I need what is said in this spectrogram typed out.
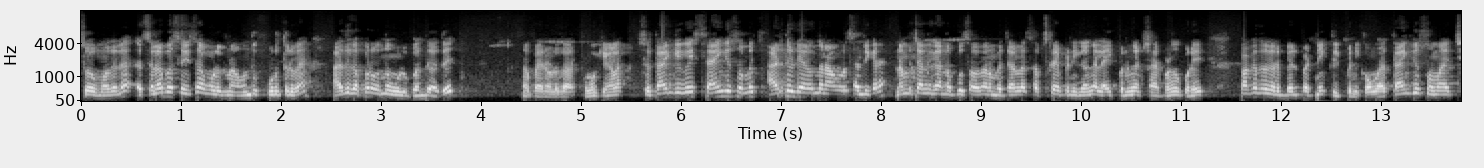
ஸோ முதல்ல சிலபஸ் வைஸாக உங்களுக்கு நான் வந்து கொடுத்துருவேன். அதுக்கப்புறம் வந்து உங்களுக்கு வந்து அது பயனுள்ளதாக இருக்கும். ஓகேங்களா so thank you guys thank you so much அடுத்த வீடியோ வந்து நான் உங்களை சந்திக்கிறேன். நம்ம சேனலுக்கான புதுசாக தான் நம்ம சேனலை சப்ஸ்கிரைப் பண்ணிக்கோங்க லைக் பண்ணுங்க ஷேர் பண்ணுங்க. கூட பக்கத்தில் இருக்கிற பெல் பட்டனையும் கிளிக் பண்ணிக்கோங்க. தேங்க்யூ ஸோ மச்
